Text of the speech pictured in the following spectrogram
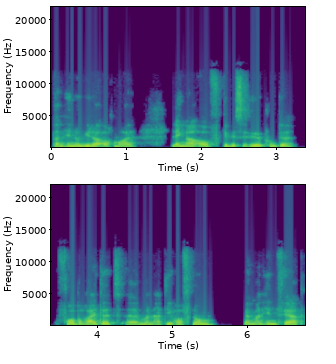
dann hin und wieder auch mal länger auf gewisse Höhepunkte vorbereitet. Äh, man hat die Hoffnung, wenn man hinfährt,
